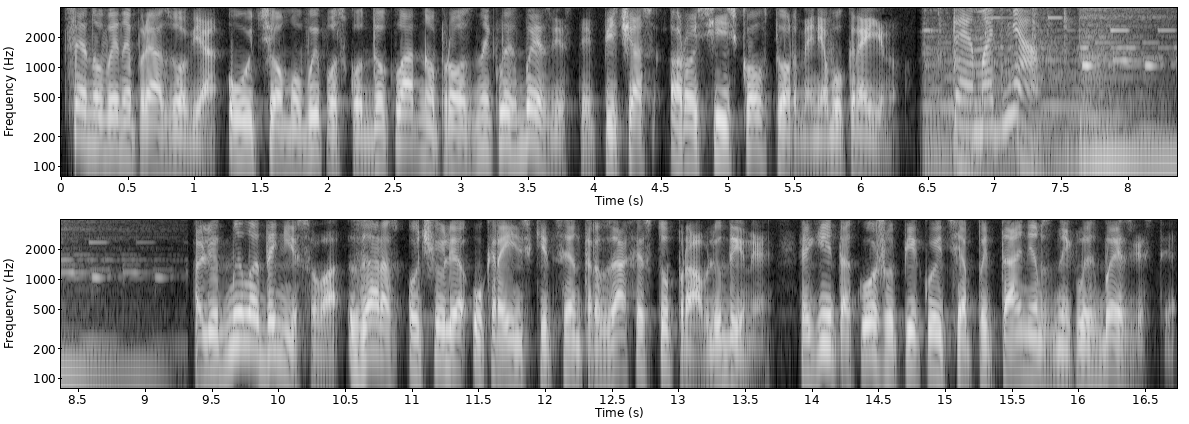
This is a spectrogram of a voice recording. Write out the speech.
Це новини при Азов'я. У цьому випуску докладно про зниклих безвісти під час російського вторгнення в Україну. Тема дня. Людмила Денісова зараз очолює Український центр захисту прав людини, який також опікується питанням зниклих безвісти.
